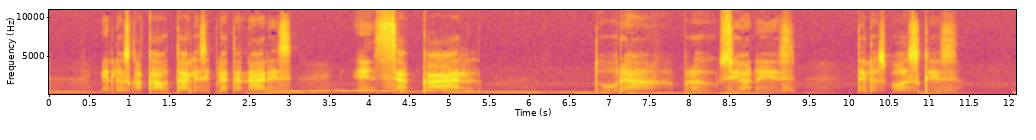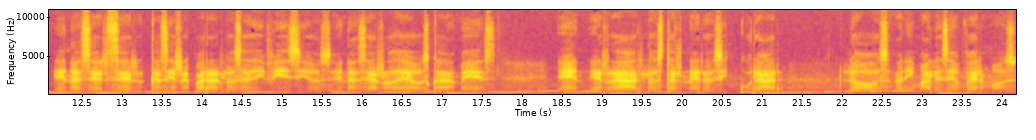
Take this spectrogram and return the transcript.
en los cacaotales y platanares, en sacar de los bosques en hacer cercas y reparar los edificios, en hacer rodeos cada mes, en errar los terneros y curar los animales enfermos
